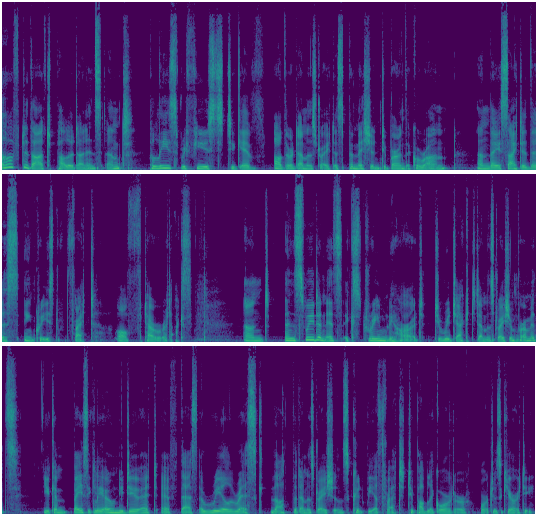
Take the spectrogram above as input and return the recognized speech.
after that Paludan incident, police refused to give other demonstrators permission to burn the Quran, and they cited this increased threat of terror attacks. And in Sweden, it's extremely hard to reject demonstration permits. You can basically only do it if there's a real risk that the demonstrations could be a threat to public order or to security.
